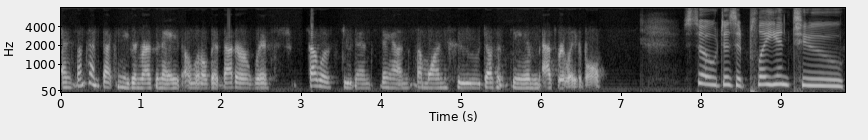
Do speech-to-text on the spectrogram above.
And sometimes that can even resonate a little bit better with fellow students than someone who doesn't seem as relatable. So, does it play into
